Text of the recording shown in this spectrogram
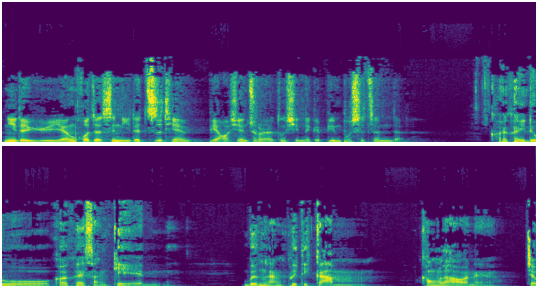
你的语言或者是你的肢体表现出来的东西，那个并不是真的。ค่อยๆดูค่อยๆสังเกต เบื้องหลังพฤติกรรมของเราเนี่ยจะ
